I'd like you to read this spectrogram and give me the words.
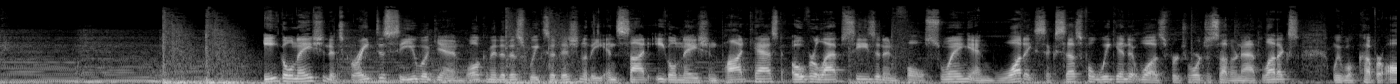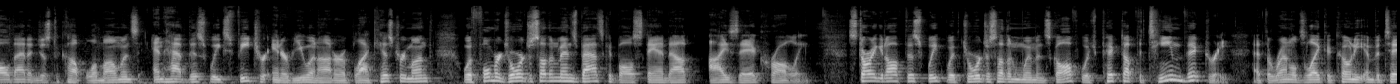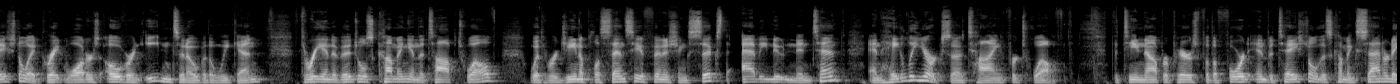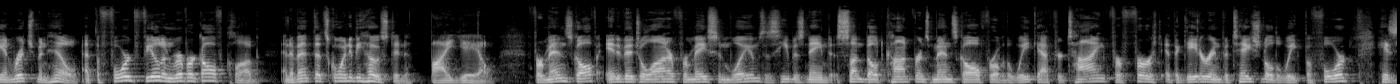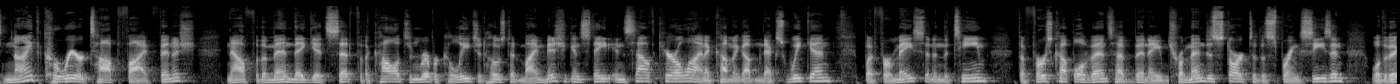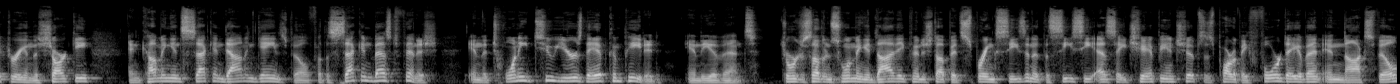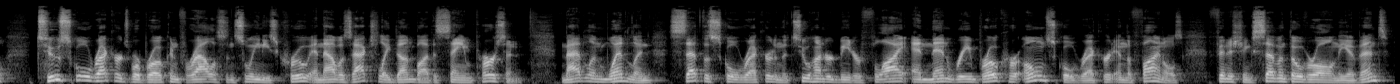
Eagle Nation, it's great to see you again. Welcome into this week's edition of the Inside Eagle Nation podcast. Overlap season in full swing, and what a successful weekend it was for Georgia Southern Athletics. We will cover all that in just a couple of moments and have this week's feature interview in honor of Black History Month with former Georgia Southern men's basketball standout Isaiah Crawley. Starting it off this week with Georgia Southern women's golf, which picked up the team victory at the Reynolds Lake Oconee Invitational at Great Waters over in Eatonton over the weekend. Three individuals coming in the top 12, with Regina Placencia finishing 6th, Abby Newton in 10th, and Haley Yerksa tying for 12th. The team now prepares for the Ford Invitational this coming Saturday in Richmond Hill at the Ford Field and River Golf Club, an event that's going to be hosted by Yale. For men's golf, individual honor for Mason Williams as he was named Sun Belt Conference Men's Golfer of the Week after tying for first at the Gator Invitational the week before. His ninth career top five finish. Now for the men, they get set for the Colleton River Collegiate hosted by Michigan State in South Carolina coming up next weekend. But for Mason and the team, the first couple events have been a tremendous start to the spring season with a victory in the Sharkey and coming in second down in Gainesville for the second best finish in the 22 years they have competed in the event. Georgia Southern Swimming and Diving finished up its spring season at the CCSA Championships as part of a four day event in Knoxville. Two school records were broken for Allison Sweeney's crew, and that was actually done by the same person. Madeline Wendland set the school record in the 200 meter fly and then rebroke her own school record in the finals, finishing seventh overall in the event.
